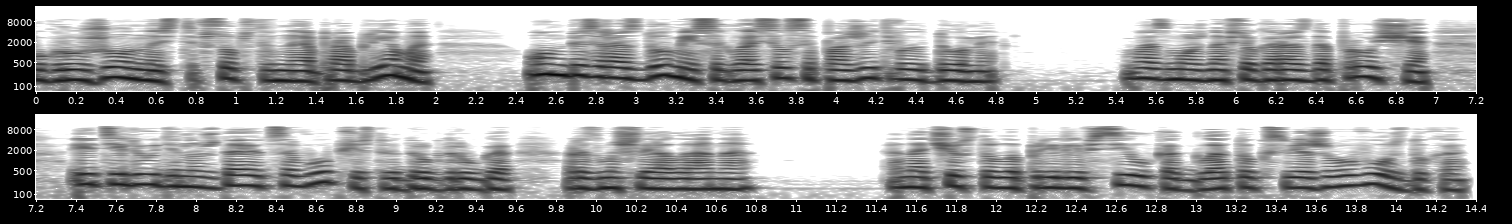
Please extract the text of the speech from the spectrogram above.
погруженность в собственные проблемы, он без раздумий согласился пожить в их доме. «Возможно, все гораздо проще. Эти люди нуждаются в обществе друг друга», — размышляла она. Она чувствовала прилив сил, как глоток свежего воздуха.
